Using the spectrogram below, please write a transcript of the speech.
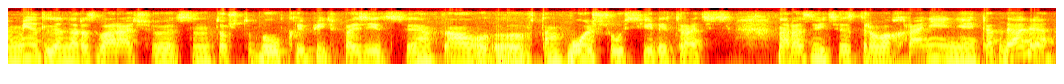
медленно разворачивается на то, чтобы укрепить позиции, а, там, больше усилий тратить на развитие здравоохранения и так далее.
